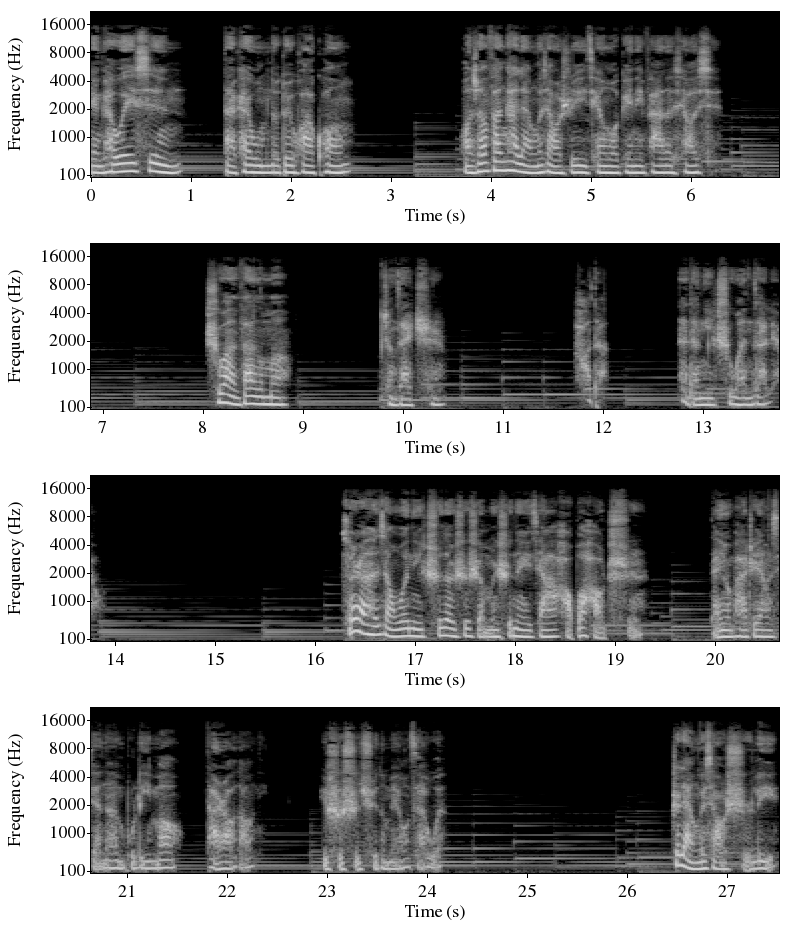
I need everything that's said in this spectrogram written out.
点开微信，打开我们的对话框，往上翻看两个小时以前我给你发的消息。吃晚饭了吗？正在吃。好的，那等你吃完再聊。虽然很想问你吃的是什么，是哪家，好不好吃，但又怕这样显得很不礼貌，打扰到你，于是识趣的没有再问。这两个小时里。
